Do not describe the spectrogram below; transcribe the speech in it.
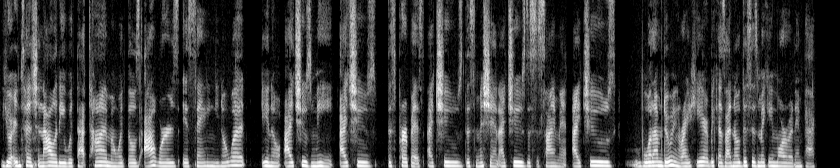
your intentionality with that time and with those hours is saying, you know what? You know, I choose me. I choose this purpose. I choose this mission. I choose this assignment. I choose what I'm doing right here because I know this is making more of an impact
